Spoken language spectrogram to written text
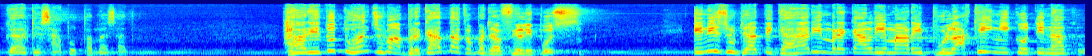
gak ada satu tambah satu. Hari itu Tuhan cuma berkata kepada Filipus, ini sudah tiga hari mereka lima ribu lagi ngikutin aku.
